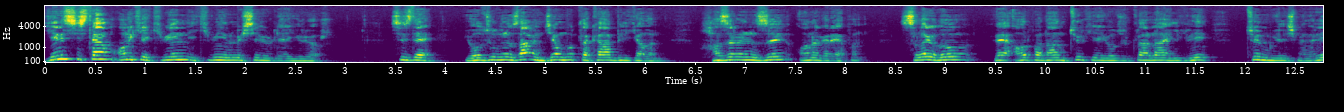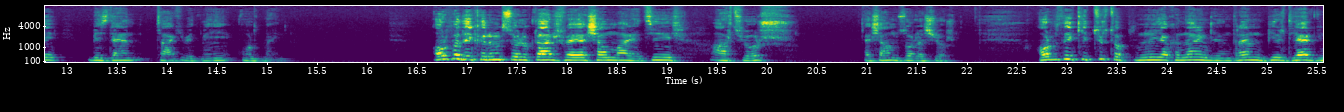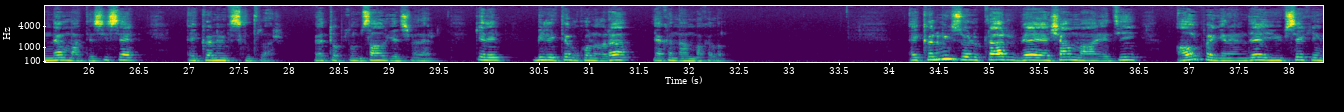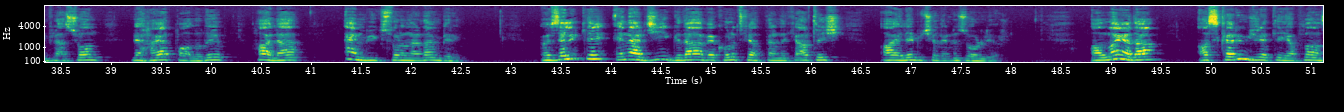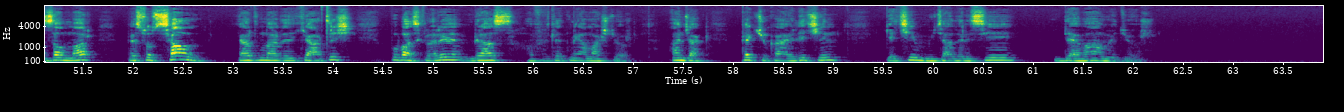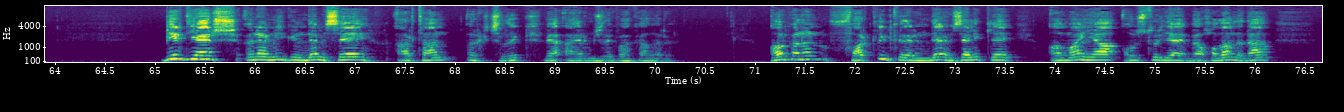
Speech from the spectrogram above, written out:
Yeni sistem 12 Ekim 2025'te yürürlüğe giriyor. Siz de yolculuğunuzdan önce mutlaka bilgi alın. Hazırlığınızı ona göre yapın. Sıla yolu ve Avrupa'dan Türkiye yolculuklarla ilgili tüm gelişmeleri bizden takip etmeyi unutmayın. Avrupa'da ekonomik zorluklar ve yaşam maliyeti artıyor. Yaşam zorlaşıyor. Avrupa'daki Türk toplumunu yakından ilgilendiren bir diğer gündem maddesi ise ekonomik sıkıntılar ve toplumsal gelişmeler. Gelin birlikte bu konulara yakından bakalım. Ekonomik zorluklar ve yaşam maliyeti Avrupa genelinde yüksek enflasyon ve hayat pahalılığı hala en büyük sorunlardan biri. Özellikle enerji, gıda ve konut fiyatlarındaki artış aile bütçelerini zorluyor. Almanya'da asgari ücretle yapılan zamlar ve sosyal yardımlardaki artış bu baskıları biraz hafifletmeye amaçlıyor. Ancak pek çok aile için geçim mücadelesi devam ediyor. Bir diğer önemli gündem ise artan ırkçılık ve ayrımcılık vakaları. Avrupa'nın farklı ülkelerinde özellikle Almanya, Avusturya ve Hollanda'da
